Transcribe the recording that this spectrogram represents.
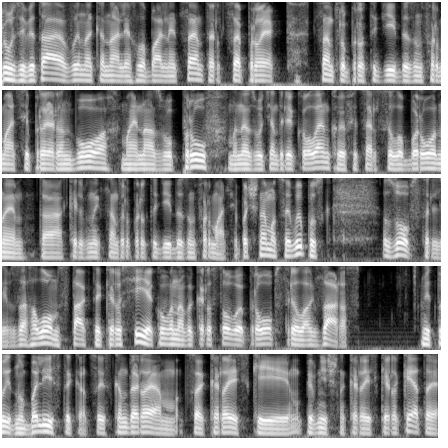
Друзі, вітаю! Ви на каналі Глобальний Центр. Це проект Центру протидії дезінформації про РНБО. Має назву ПРУФ. Мене звуть Андрій Коваленко, офіцер Сил оборони та керівник Центру протидії дезінформації. Почнемо цей випуск з обстрілів. Загалом з тактики Росії, яку вона використовує при обстрілах зараз. Відповідно, балістика, це Іскандерем, це корейські, ну, північно-корейські ракети.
